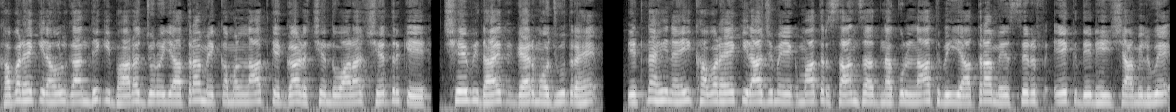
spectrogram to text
खबर है कि राहुल गांधी की भारत जोड़ो यात्रा में कमलनाथ के गढ़ छिंदवाड़ा क्षेत्र के छह विधायक गैर मौजूद रहे। इतना ही नहीं, खबर है कि राज्य में एकमात्र सांसद नकुलनाथ भी यात्रा में सिर्फ़ एक दिन ही शामिल हुए।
